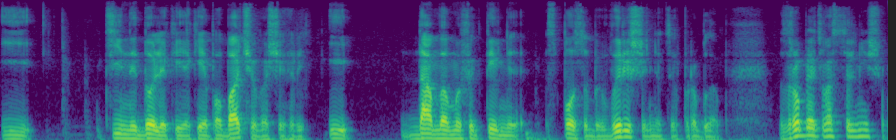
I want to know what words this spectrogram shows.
і ті недоліки, які я побачу в вашій грі, і дам вам ефективні способи вирішення цих проблем, зроблять вас сильнішим.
